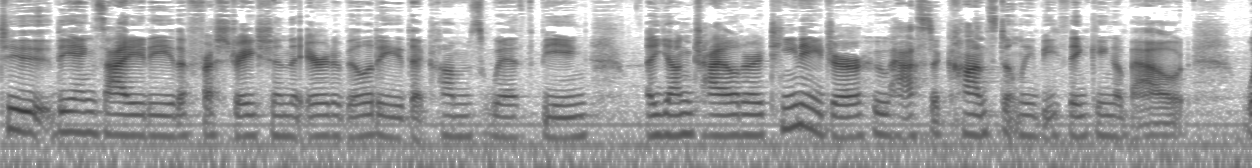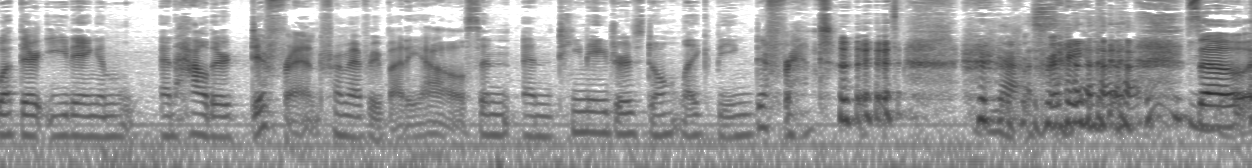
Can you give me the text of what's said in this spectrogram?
to the anxiety, the frustration, the irritability that comes with being a young child or a teenager who has to constantly be thinking about what they're eating and and how they're different from everybody else. And and teenagers don't like being different. Yes. right? So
